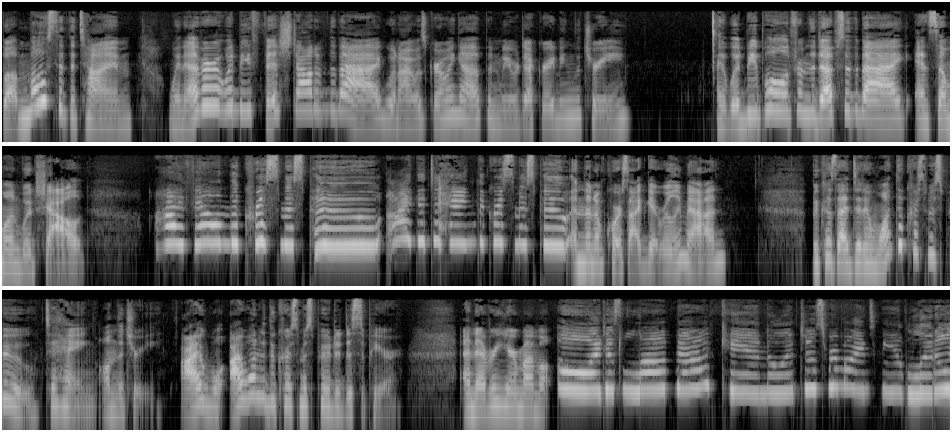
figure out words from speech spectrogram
but most of the time, whenever it would be fished out of the bag when I was growing up and we were decorating the tree, it would be pulled from the depths of the bag and someone would shout, I found the Christmas poo! I get to hang the Christmas poo! And then, of course, I'd get really mad because I didn't want the Christmas poo to hang on the tree. I, w- I wanted the Christmas poo to disappear. And every year, Mama, oh, I just love that candle. It just reminds me of little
